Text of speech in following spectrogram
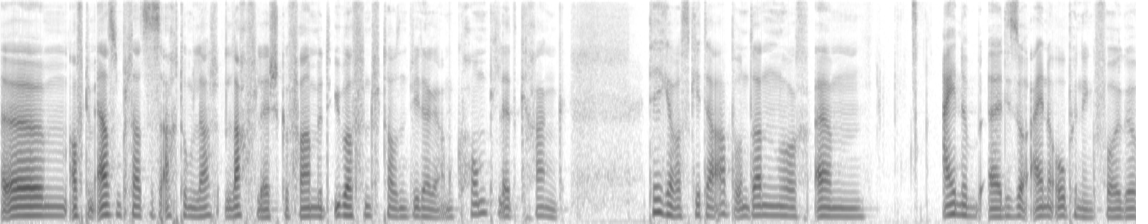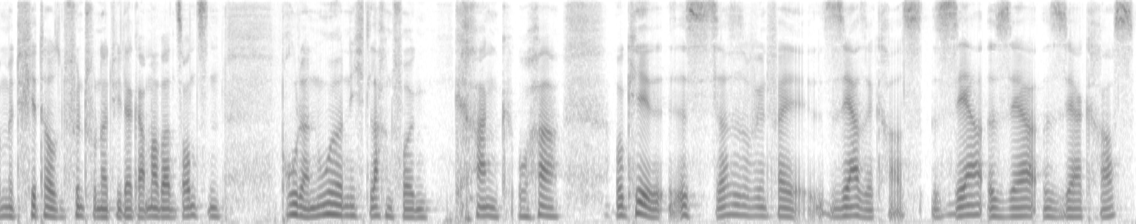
Ähm, auf dem ersten Platz ist Achtung Lach Lachflash gefahren mit über 5000 Wiedergaben. Komplett krank. Digga, was geht da ab? Und dann noch ähm, eine, äh, diese eine Opening-Folge mit 4500 Wiedergaben. Aber ansonsten, Bruder, nur nicht lachen Folgen krank. Oha. Okay, ist, das ist auf jeden Fall sehr, sehr krass. Sehr, sehr, sehr krass.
